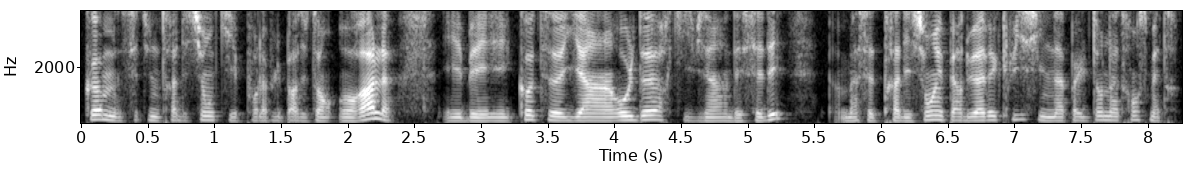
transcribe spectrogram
comme c'est une tradition qui est pour la plupart du temps orale, et ben, quand il y a un holder qui vient décéder, bah, cette tradition est perdue avec lui s'il n'a pas eu le temps de la transmettre.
